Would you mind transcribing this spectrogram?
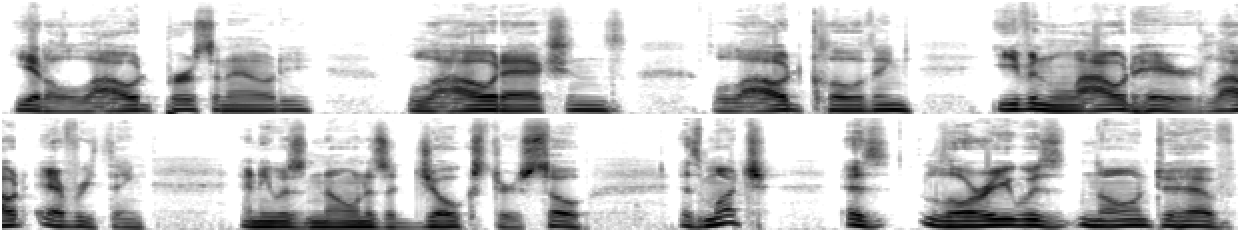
He had a loud personality, loud actions, loud clothing, even loud hair, loud everything, and he was known as a jokester. So, as much as Laurie was known to have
